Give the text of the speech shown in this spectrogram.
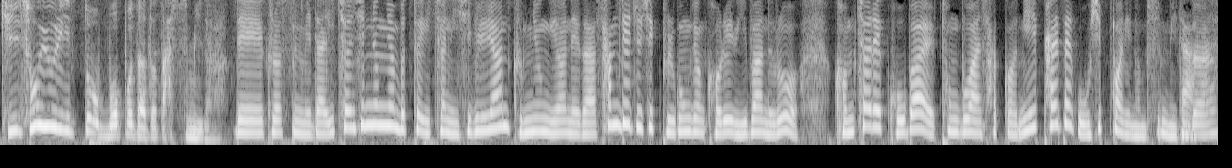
기소율이 또 무엇보다도 낮습니다. 네, 그렇습니다. 2016년부터 2021년 금융위원회가 3대 주식 불공정 거래 위반으로 검찰에 고발 통보한 사건이 850건이 넘습니다. 네.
